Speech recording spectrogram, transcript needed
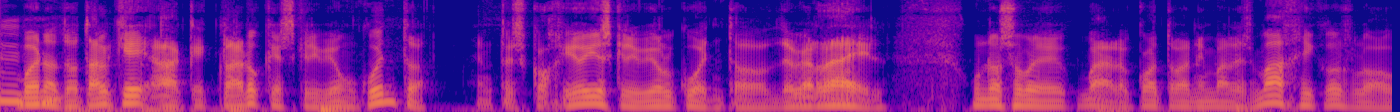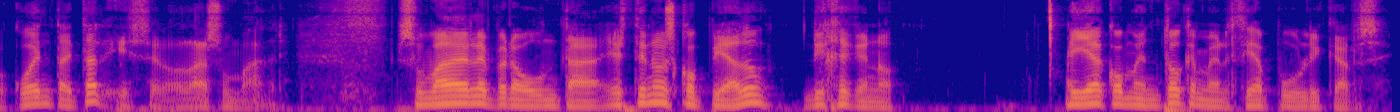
Bueno, total que, a que claro que escribió un cuento. Entonces cogió y escribió el cuento, de verdad él. Uno sobre bueno, cuatro animales mágicos, lo cuenta y tal, y se lo da a su madre. Su madre le pregunta, ¿este no es copiado? Dije que no. Ella comentó que merecía publicarse.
